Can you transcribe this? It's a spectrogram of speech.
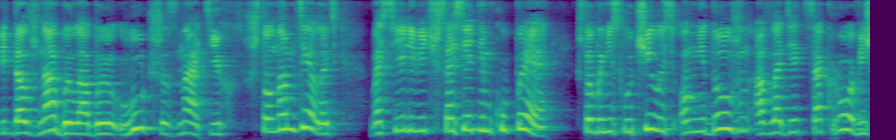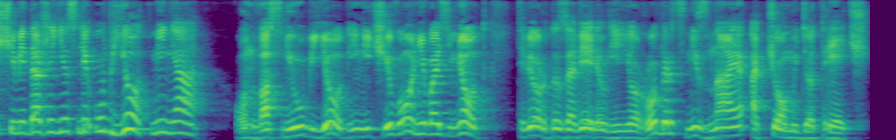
«Ведь должна была бы лучше знать их. Что нам делать? Васильевич в соседнем купе. Что бы ни случилось, он не должен овладеть сокровищами, даже если убьет меня». «Он вас не убьет и ничего не возьмет», – твердо заверил ее Робертс, не зная, о чем идет речь.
